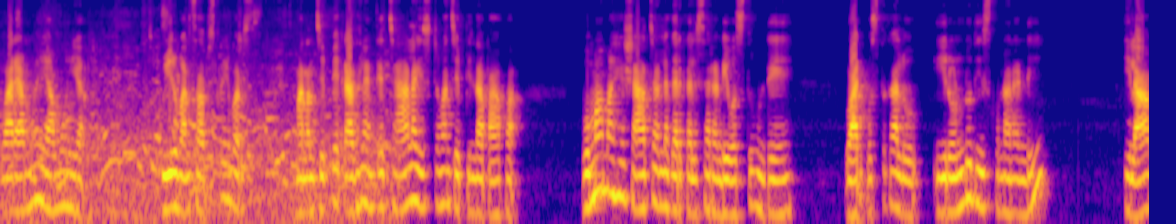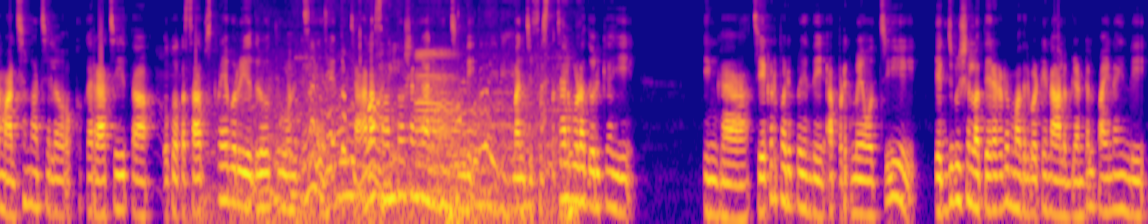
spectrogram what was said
వారి అమ్మాయి అమూల్య. వీరు మన సబ్స్క్రైబర్స్. మనం చెప్పే కథలు అంటే చాలా ఇష్టం అని చెప్పింది ఆ పాప. ఉమామహేష్ ఆచార్యుల గారు కలిశారండి వస్తూ ఉంటే. వారి పుస్తకాలు ఈ రెండు తీసుకున్నానండి. ఇలా మధ్య మధ్యలో ఒక్కొక్క రచయిత ఒక్కొక్క సబ్స్క్రైబర్ ఎదురవుతూ ఉంటే చాలా సంతోషంగా అనిపించింది. మంచి పుస్తకాలు కూడా దొరికాయి. ఇంకా చీకటి పడిపోయింది. అప్పటికి మేము వచ్చి ఎగ్జిబిషన్లో తిరగడం మొదలుపెట్టి నాలుగు గంటల పైన అయింది.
